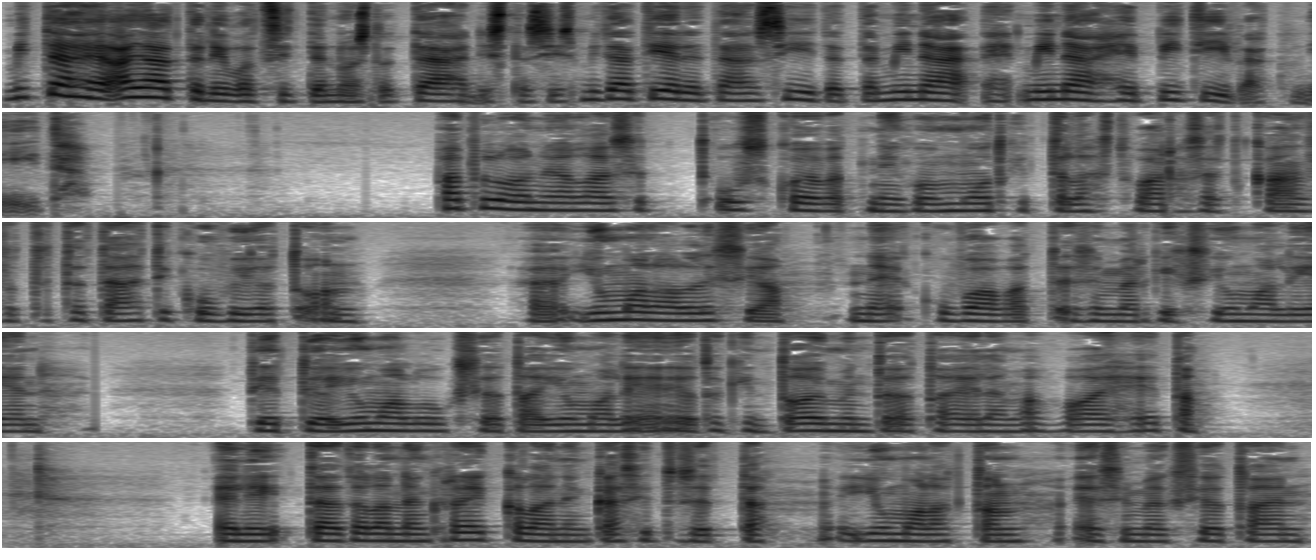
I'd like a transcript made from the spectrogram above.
Mitä he ajattelivat sitten noista tähdistä? Siis mitä tiedetään siitä, että minä, minä he pitivät niitä? Babylonialaiset uskoivat, niin kuin muutkin tällaiset varhaiset kansat, että tähtikuviot on jumalallisia. Ne kuvaavat esimerkiksi jumalien tiettyjä jumaluuksia tai jumalien jotakin toimintoja tai elämänvaiheita. Eli tämä tällainen kreikkalainen käsitys, että jumalat on esimerkiksi jotain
